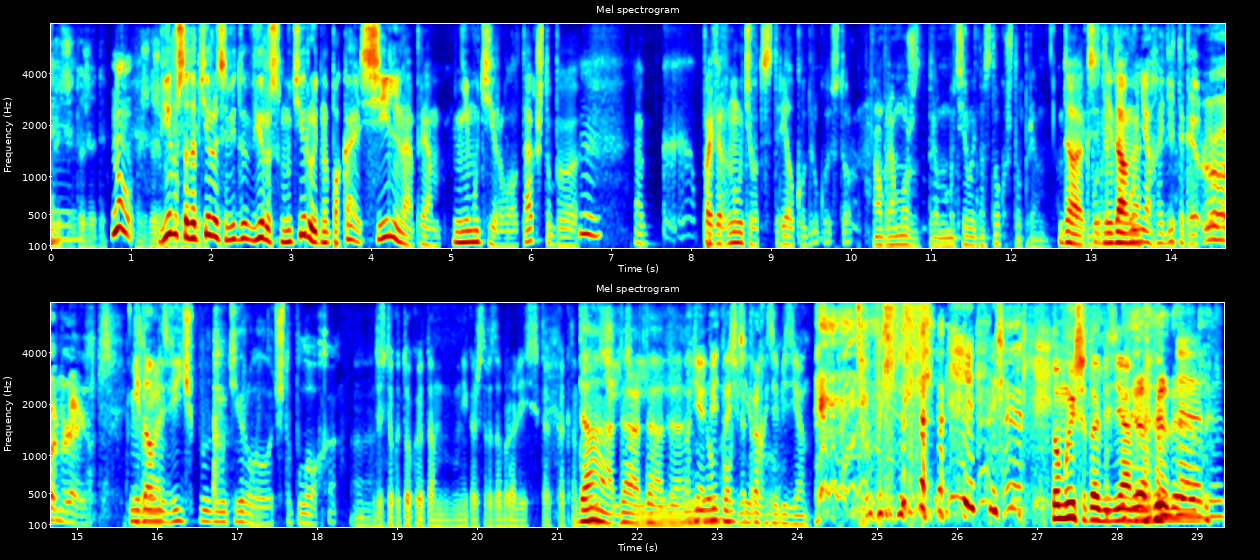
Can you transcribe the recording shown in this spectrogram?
Вирус же тоже адап- Ну, же тоже Вирус адаптируется, виду- вирус мутирует, но пока сильно прям не мутировал так, чтобы к- повернуть вот стрелку в другую сторону. Он прям может прям мутировать настолько, что прям... Да, как кстати, будто как недавно, хуйня ходить такая... Недавно. ВИЧ мутировал, вот что плохо. А. То есть только-только там, мне кажется, разобрались, как, как там Да, да, и- да, да. Ну, И они он опять начали трахать обезьян. То мыши, то обезьяны.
